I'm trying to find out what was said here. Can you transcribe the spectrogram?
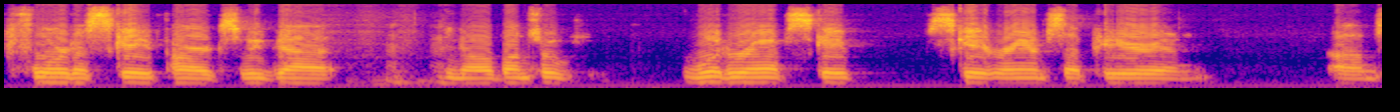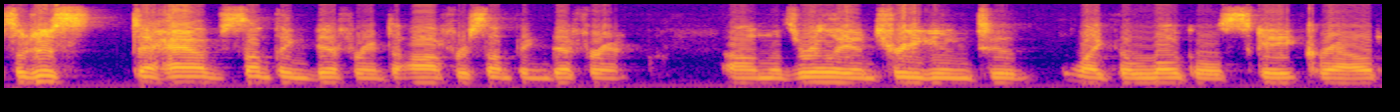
Florida skate parks. We've got, you know, a bunch of wood ramps, skate skate ramps up here, and um, so just to have something different, to offer something different, um, was really intriguing to like the local skate crowd.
